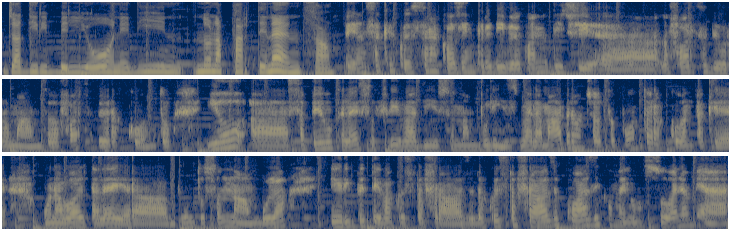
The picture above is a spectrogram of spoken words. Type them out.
già di ribellione, di non appartenenza. Pensa che questa è una cosa incredibile quando dici eh, la forza di un romanzo, la forza di un racconto. Io eh, sapevo che lei soffriva di sonnambulismo e la madre a un certo punto racconta che una volta lei era appunto sonnambula e ripeteva questa frase. Da questa frase, quasi come in un sogno, mi è,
